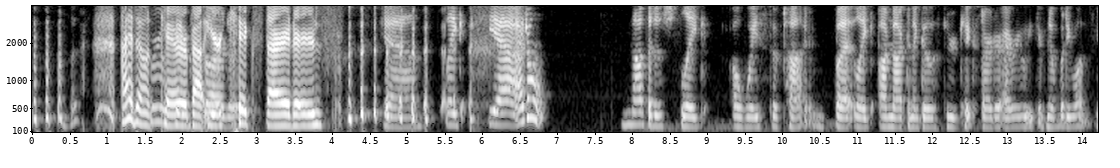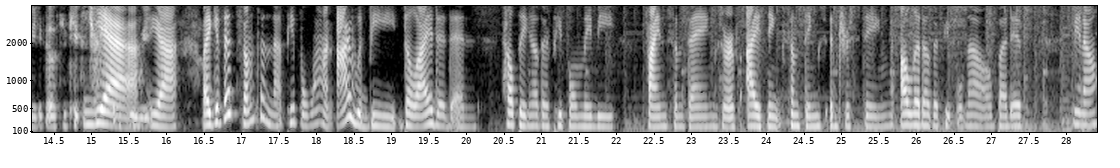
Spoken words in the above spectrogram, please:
I don't Screw care about your Kickstarters. Yeah. Like, yeah, I don't not that it's just like a waste of time, but like I'm not gonna go through Kickstarter every week if nobody wants me to go through Kickstarter yeah, every week. yeah. Like if it's something that people want, I would be delighted in helping other people maybe find some things or if I think something's interesting, I'll let other people know. But if, you know,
